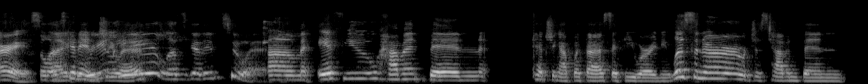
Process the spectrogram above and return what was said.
All right, so let's like, get into really? it. Let's get into it. Um, if you haven't been catching up with us if you are a new listener or just haven't been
